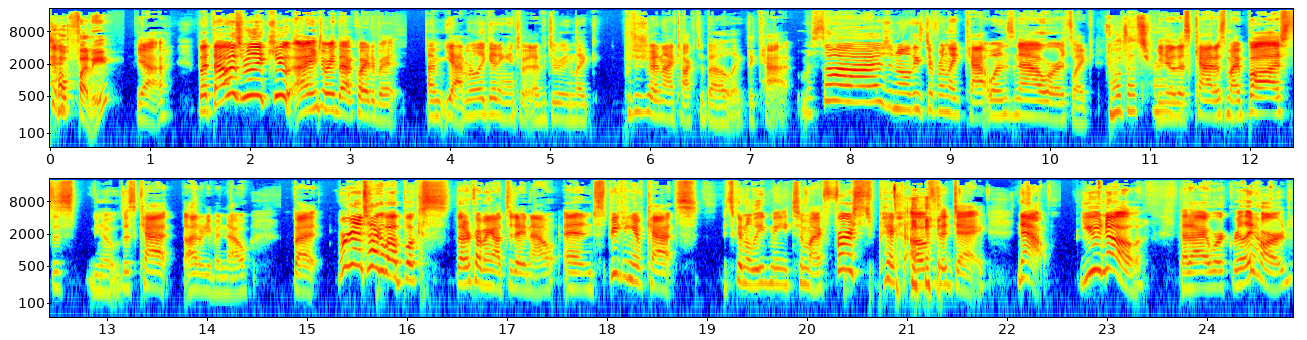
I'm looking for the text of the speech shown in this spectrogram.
How funny. yeah, but that was really cute. I enjoyed that quite a bit. Um, yeah, I'm really getting into it. I'm doing like Patricia and I talked about like the cat massage and all these different like cat ones now, where it's like Oh, that's right. you know, this cat is my boss. This, you know, this cat, I don't even know. But we're going to talk about books that are coming out today now. And speaking of cats, it's going to lead me to my first pick of the day. Now, you know that I work really hard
